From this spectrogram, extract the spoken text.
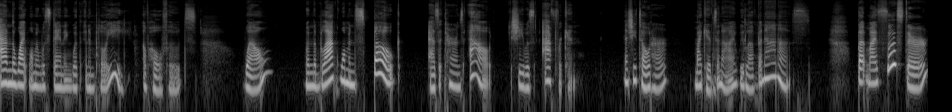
And the white woman was standing with an employee of Whole Foods well, when the black woman spoke, as it turns out, she was African. And she told her, My kids and I, we love bananas. But my sister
